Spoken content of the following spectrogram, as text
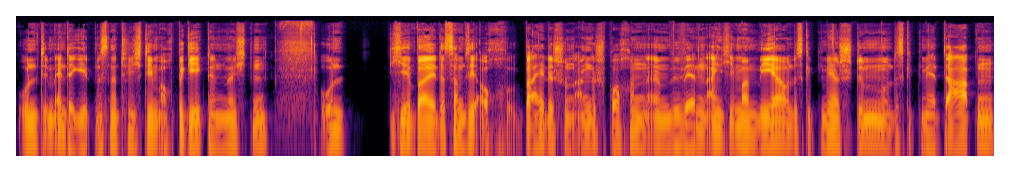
und im Endergebnis natürlich dem auch begegnen möchten. Und hierbei, das haben Sie auch beide schon angesprochen, ähm, wir werden eigentlich immer mehr und es gibt mehr Stimmen und es gibt mehr Daten,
